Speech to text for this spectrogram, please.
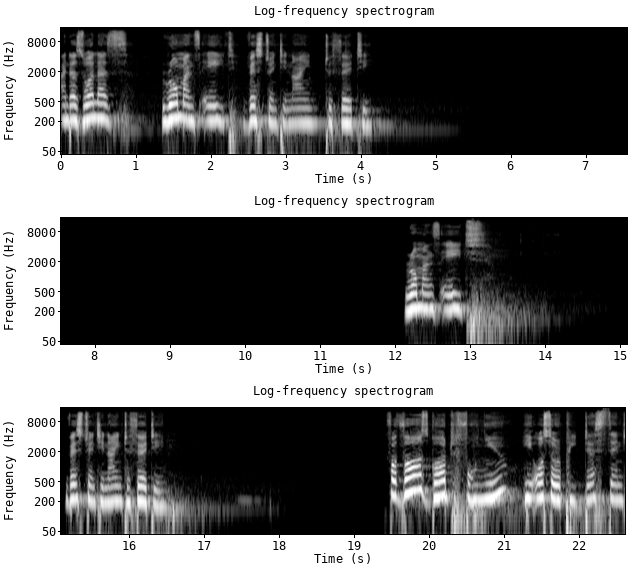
And as well as Romans 8, verse 29 to 30. Romans 8, verse 29 to 30. For those God foreknew, he also predestined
